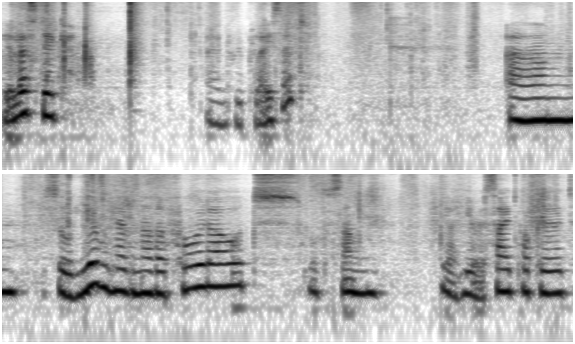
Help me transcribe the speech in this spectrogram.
the elastic and replace it. Um, so here we have another fold out with some, yeah, here a side pocket,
